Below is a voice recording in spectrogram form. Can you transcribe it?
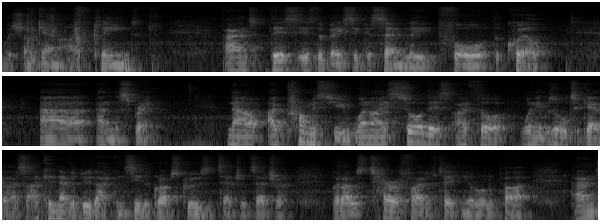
which again I've cleaned. And this is the basic assembly for the quill uh, and the spring. Now, I promise you, when I saw this, I thought, when it was all together, I said, I can never do that. I can see the grub screws, etc., etc. But I was terrified of taking it all apart. And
